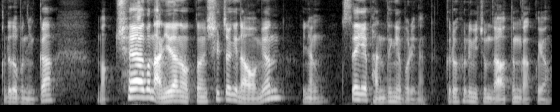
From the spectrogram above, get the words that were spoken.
그러다 보니까 막 최악은 아니라는 어떤 실적이 나오면 그냥 세게 반등해버리는 그런 흐름이 좀 나왔던 것 같고요.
